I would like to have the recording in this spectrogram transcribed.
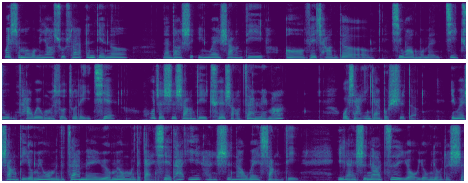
为什么我们要数算恩典呢？难道是因为上帝，呃，非常的希望我们记住他为我们所做的一切，或者是上帝缺少赞美吗？我想应该不是的，因为上帝有没有我们的赞美，有没有我们的感谢，他依然是那位上帝。依然是那自由拥有的神，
